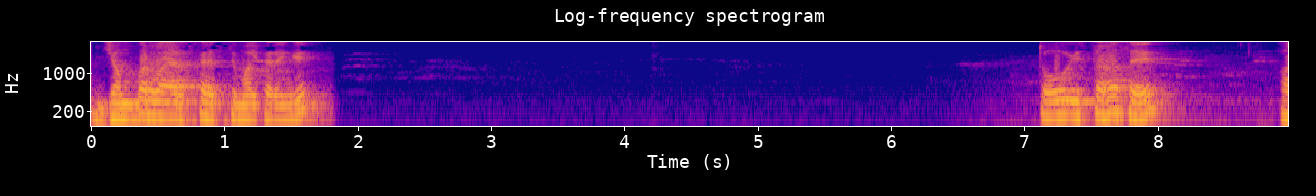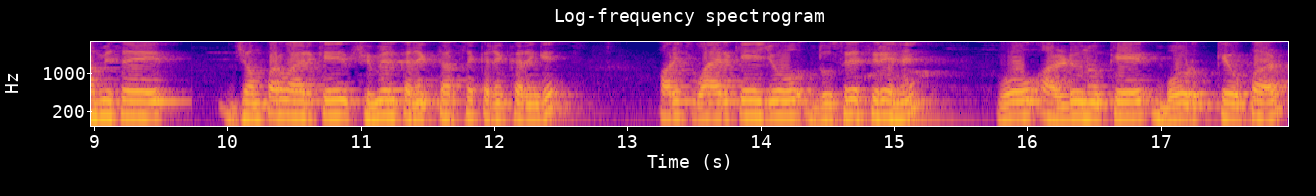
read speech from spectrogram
jumper wires का इस्तेमाल करेंगे। तो इस तरह से हम इसे जंपर वायर के फीमेल कनेक्टर से कनेक्ट करेंगे और इस वायर के जो दूसरे सिरे हैं वो आर्डिनो के बोर्ड के ऊपर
